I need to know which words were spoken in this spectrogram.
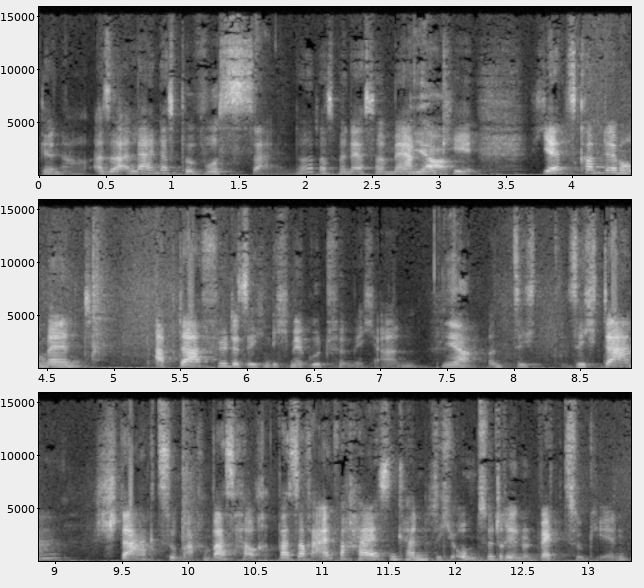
Genau. Also allein das Bewusstsein, ne? dass man erstmal merkt, ja. okay, jetzt kommt der Moment, ab da fühlt es sich nicht mehr gut für mich an. Ja. Und sich, sich dann stark zu machen, was auch, was auch einfach heißen kann, sich umzudrehen und wegzugehen.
